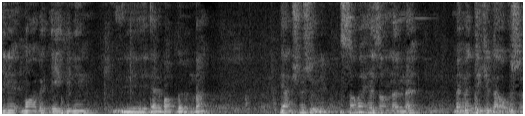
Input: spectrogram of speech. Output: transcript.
Yine muhabbet ehlinin e, erbaplarından. Yani şunu söyleyeyim. Sabah ezanlarını Mehmet Tekirdağ okusa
